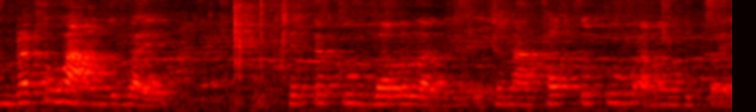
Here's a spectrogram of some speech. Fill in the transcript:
আমরা খুব আনন্দ পাই। খেতে খুব ভালো লাগে এটা না থাকতে খুব আনন্দ পাই।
